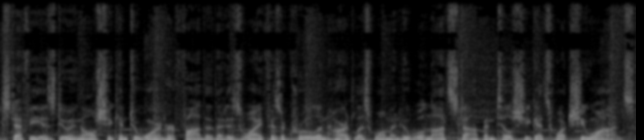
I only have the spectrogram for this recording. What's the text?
Steffy is doing all she can to warn her father that his wife is a cruel and heartless woman who will not stop until she gets what she wants.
